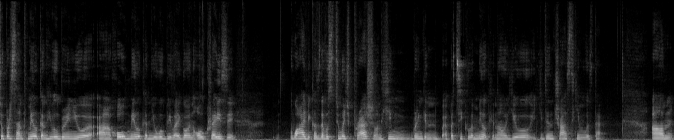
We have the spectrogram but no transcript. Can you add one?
2% milk and he will bring you a whole milk and you will be like going all crazy. Why? Because there was too much pressure on him bringing a particular milk you know? You you didn't trust him with that. Um,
